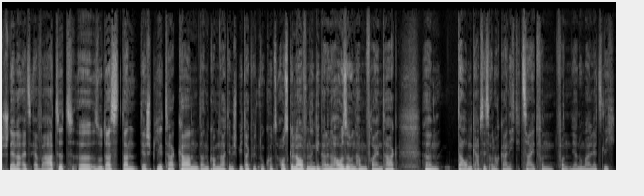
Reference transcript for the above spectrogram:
schneller als erwartet, äh, so dass dann der Spieltag kam. Dann kommt nach dem Spieltag wird nur kurz ausgelaufen, dann gehen alle nach Hause und haben einen freien Tag. Ähm, darum gab es jetzt auch noch gar nicht die Zeit von, von ja nun mal letztlich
